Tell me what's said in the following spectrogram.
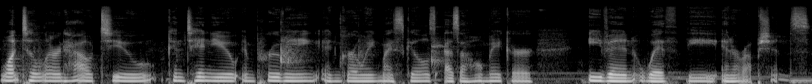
want to learn how to continue improving and growing my skills as a homemaker, even with the interruptions.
